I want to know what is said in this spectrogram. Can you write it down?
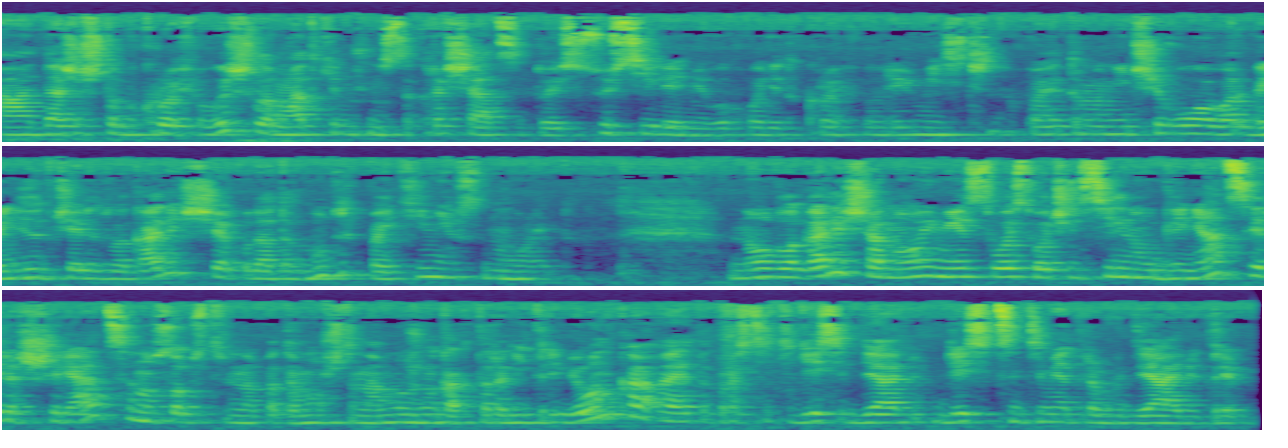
а даже чтобы кровь вышла, матке нужно сокращаться, то есть с усилиями выходит кровь во время месячных. Поэтому ничего в организм через влагалище куда-то внутрь пойти не сможет. Но влагалище, оно имеет свойство очень сильно удлиняться и расширяться, ну, собственно, потому что нам нужно как-то родить ребенка, а это, простите, 10, диам... 10 сантиметров в диаметре.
